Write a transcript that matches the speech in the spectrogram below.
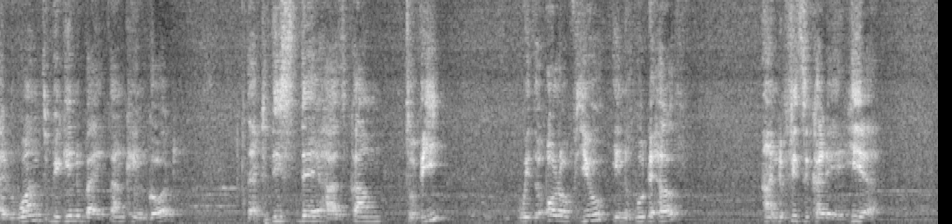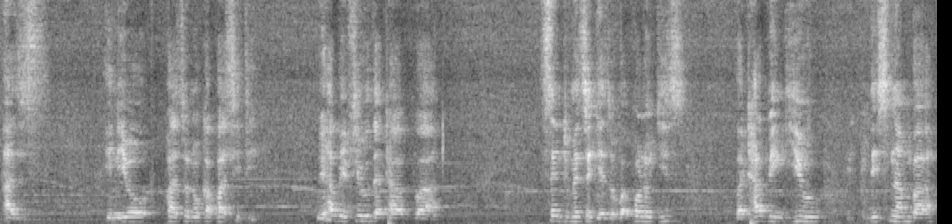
I want to begin by thanking God that this day has come to be with all of you in good health and physically here as in your personal capacity. We have a few that have uh, sent messages of apologies, but having you, this number,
